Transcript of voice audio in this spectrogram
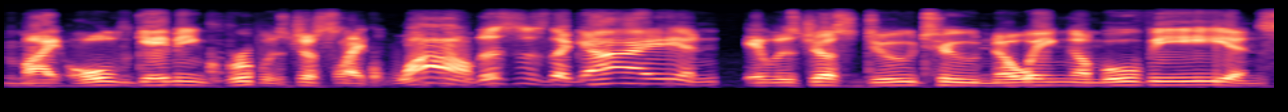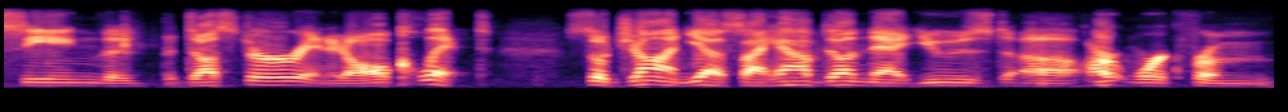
my old gaming group was just like, wow, this is the guy. And it was just due to knowing a movie and seeing the, the duster, and it all clicked. So, John, yes, I have done that, used uh, artwork from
